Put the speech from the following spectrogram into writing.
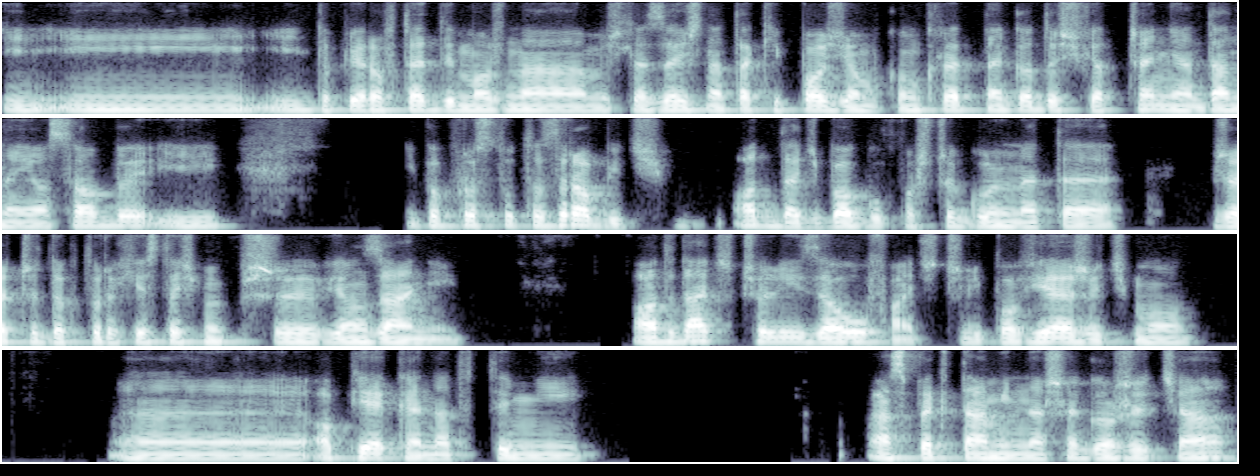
i, i, I dopiero wtedy można, myślę, zejść na taki poziom konkretnego doświadczenia danej osoby i, i po prostu to zrobić. Oddać Bogu poszczególne te rzeczy, do których jesteśmy przywiązani. Oddać, czyli zaufać, czyli powierzyć Mu e, opiekę nad tymi aspektami naszego życia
